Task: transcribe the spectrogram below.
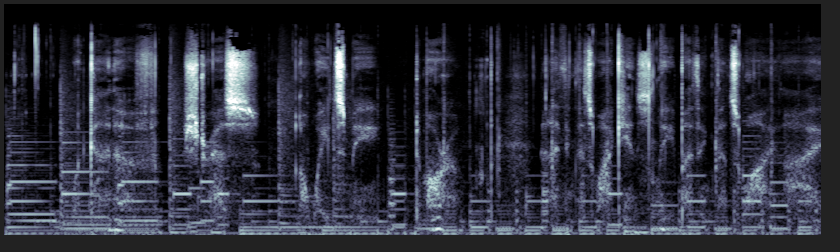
what kind of stress awaits me tomorrow. And I think that's why I can't sleep. I think that's why I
